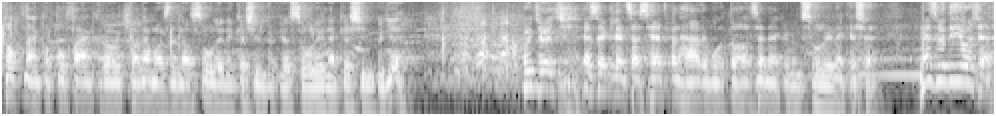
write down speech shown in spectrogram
kapnánk a pofánkra, hogyha nem az lenne a szólénekesünk, aki a szólénekesünk, ugye? Úgyhogy 1973 óta a zenekörünk szólénekese. Meződi József!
